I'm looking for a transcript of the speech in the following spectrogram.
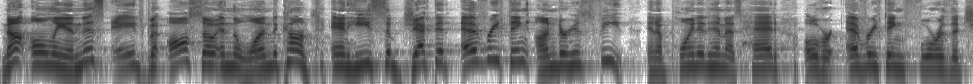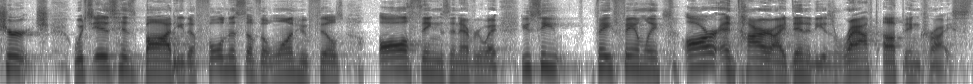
not only in this age, but also in the one to come. And he subjected everything under his feet and appointed him as head over everything for the church, which is his body, the fullness of the one who fills all things in every way. You see, faith family, our entire identity is wrapped up in Christ.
